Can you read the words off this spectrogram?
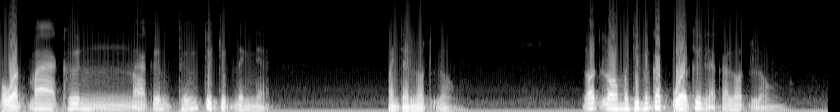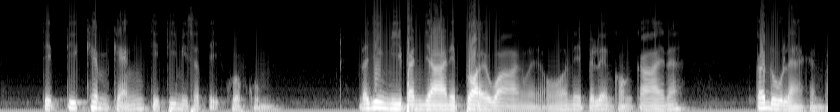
ปวดมากขึ้นมากขึ้นถึงจุดจุดหนึ่งเนี่ย มันจะลดลง ลดลงบางทีมันก็ปวดขึ้นแล้วก็ลดลง จิตที่เข้มแข็งจิตที่มีสติควบคุม แล้วยิ่งมีปัญญาเนี่ยปล่อยวางเลยอ๋อนี่เป็นเรื่องของกายนะ ก็ดูแลกันไป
